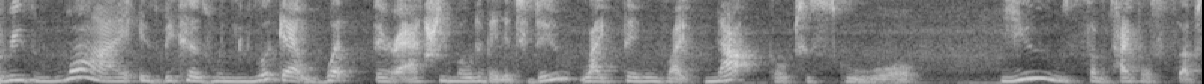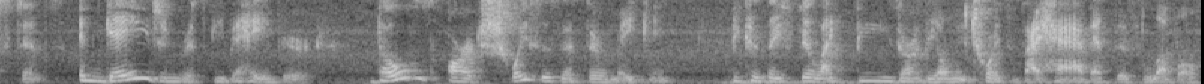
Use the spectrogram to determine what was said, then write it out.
reason why is because when you look at what they're actually motivated to do, like things like not go to school, use some type of substance, engage in risky behavior, those are choices that they're making because they feel like these are the only choices I have at this level.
